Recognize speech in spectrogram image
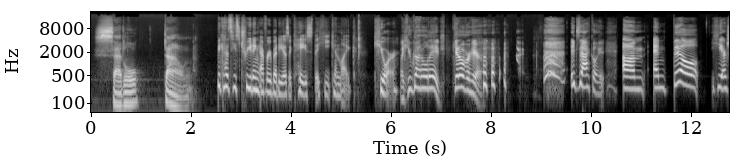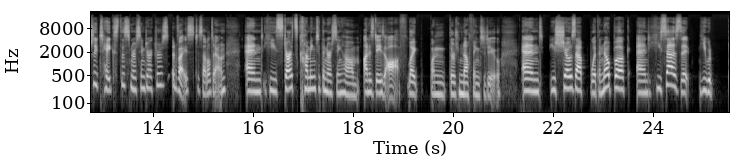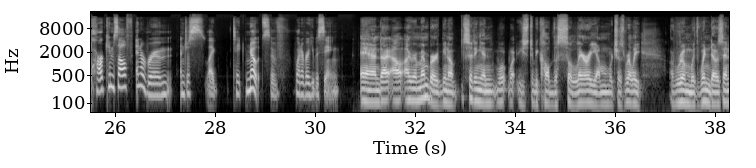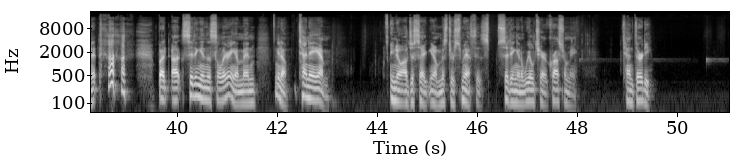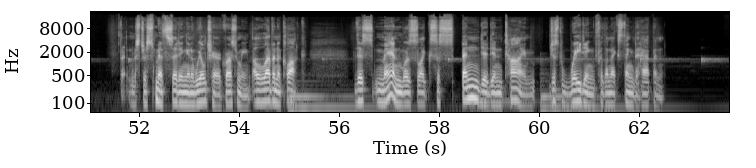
settle down Because he's treating everybody as a case that he can, like, cure. Like, you've got old age. Get over here. Exactly. Um, and Bill, he actually takes this nursing director's advice to settle down and he starts coming to the nursing home on his days off, like when there's nothing to do. And he shows up with a notebook and he says that he would park himself in a room and just like take notes of whatever he was seeing. and I, I remember, you know, sitting in what, what used to be called the solarium, which is really a room with windows in it, but uh, sitting in the solarium, and you know, 10 a.m. You know, I'll just say, you know, Mr. Smith is sitting in a wheelchair across from me. 10:30. Mr. Smith sitting in a wheelchair across from me. 11 o'clock. This man was like suspended in time, just waiting for the next thing to happen.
